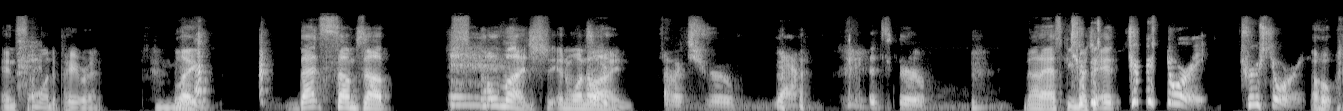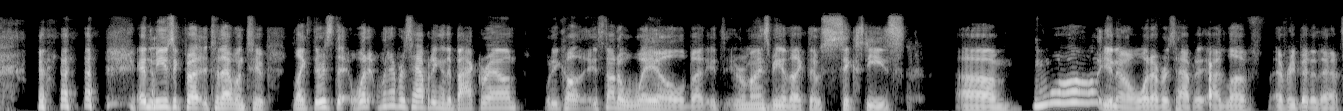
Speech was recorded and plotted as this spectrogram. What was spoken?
and someone to pay rent. Like that sums up so much in one Oh, line. oh it's true yeah it's true Not asking true, much. It- true story true story Oh, and the music to that one too. Like there's the what whatever's happening in the background. What do you call it? It's not a wail, but it, it reminds me of like those '60s. Um, whoa, you know, whatever's happening. I love every bit of that.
